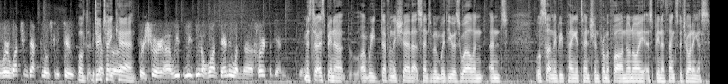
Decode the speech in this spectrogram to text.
we're watching that closely too. Well, d- do take care. For sure, uh, we we do not want anyone uh, hurt again. Mr. Espina, uh, we definitely share that sentiment with you as well, and, and we'll certainly be paying attention from afar. Nonoy Espina, thanks for joining us.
